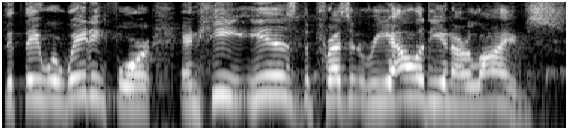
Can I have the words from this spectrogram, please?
that they were waiting for, and He is the present reality in our lives.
